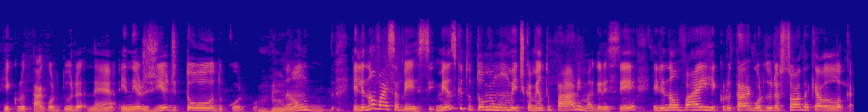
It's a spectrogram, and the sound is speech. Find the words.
recrutar gordura, né, energia de todo o corpo. Uhum. Não, ele não vai saber se, mesmo que tu tome um medicamento para emagrecer, ele não vai recrutar a gordura só daquela loca,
